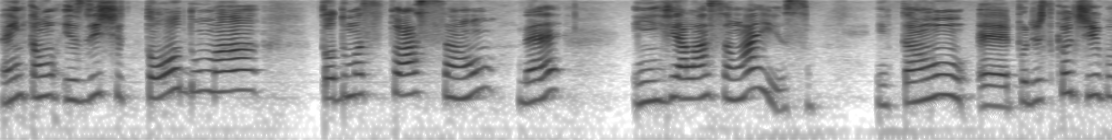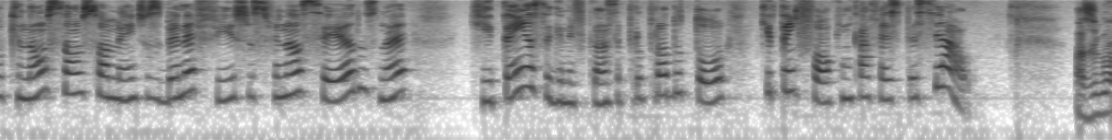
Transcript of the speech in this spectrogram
Né? Então, existe toda uma, toda uma situação, né, em relação a isso. Então, é por isso que eu digo que não são somente os benefícios financeiros, né, que têm a significância para o produtor que tem foco em café especial. Mas algum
